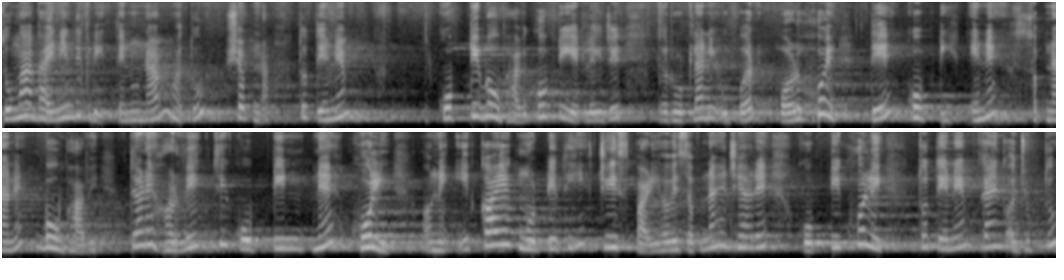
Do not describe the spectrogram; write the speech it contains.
સોમાભાઈની દીકરી, તેનું નામ હતું સપના. તો તેને કોપટી બહુ ભાવે. કોપટી એટલે જે રોટલાની ઉપર હળ હોય તે કોપટી. એને સપનાને બહુ ભાવે. તેણે હળવેકથી કોપટીને ખોલી અને એકાએક મોટેથી ચીસ પાડી. હવે સપનાએ જ્યારે કોપટી ખોલી તો તેને કાંઈક અજુગતું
